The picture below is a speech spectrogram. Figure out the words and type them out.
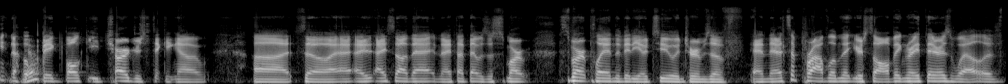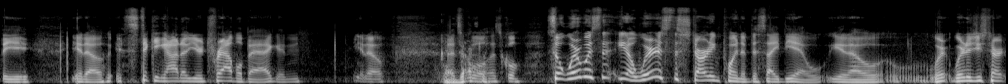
You know, Yeah. big bulky chargers sticking out. Uh, so I, I, I saw that, and I thought that was a smart smart play in the video too, in terms of, and that's a problem that you're solving right there as well as the, you know, it's sticking out of your travel bag, and you know, that's Exactly. cool. That's cool. So where was the you know where is the starting point of this idea? You know, where where did you start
